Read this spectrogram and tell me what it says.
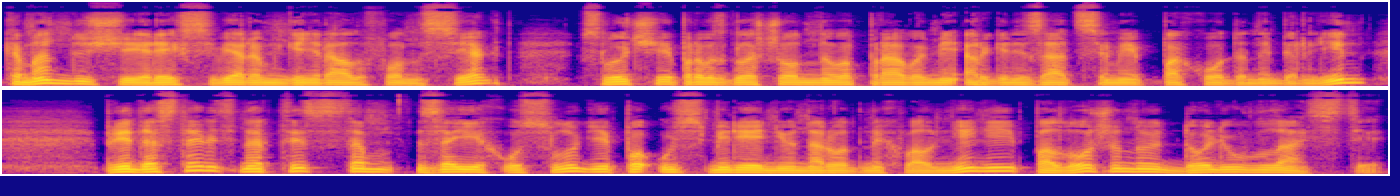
командующий рейхсвером генерал фон Сект, в случае провозглашенного правыми организациями похода на Берлин, предоставить нацистам за их услуги по усмирению народных волнений положенную долю власти,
